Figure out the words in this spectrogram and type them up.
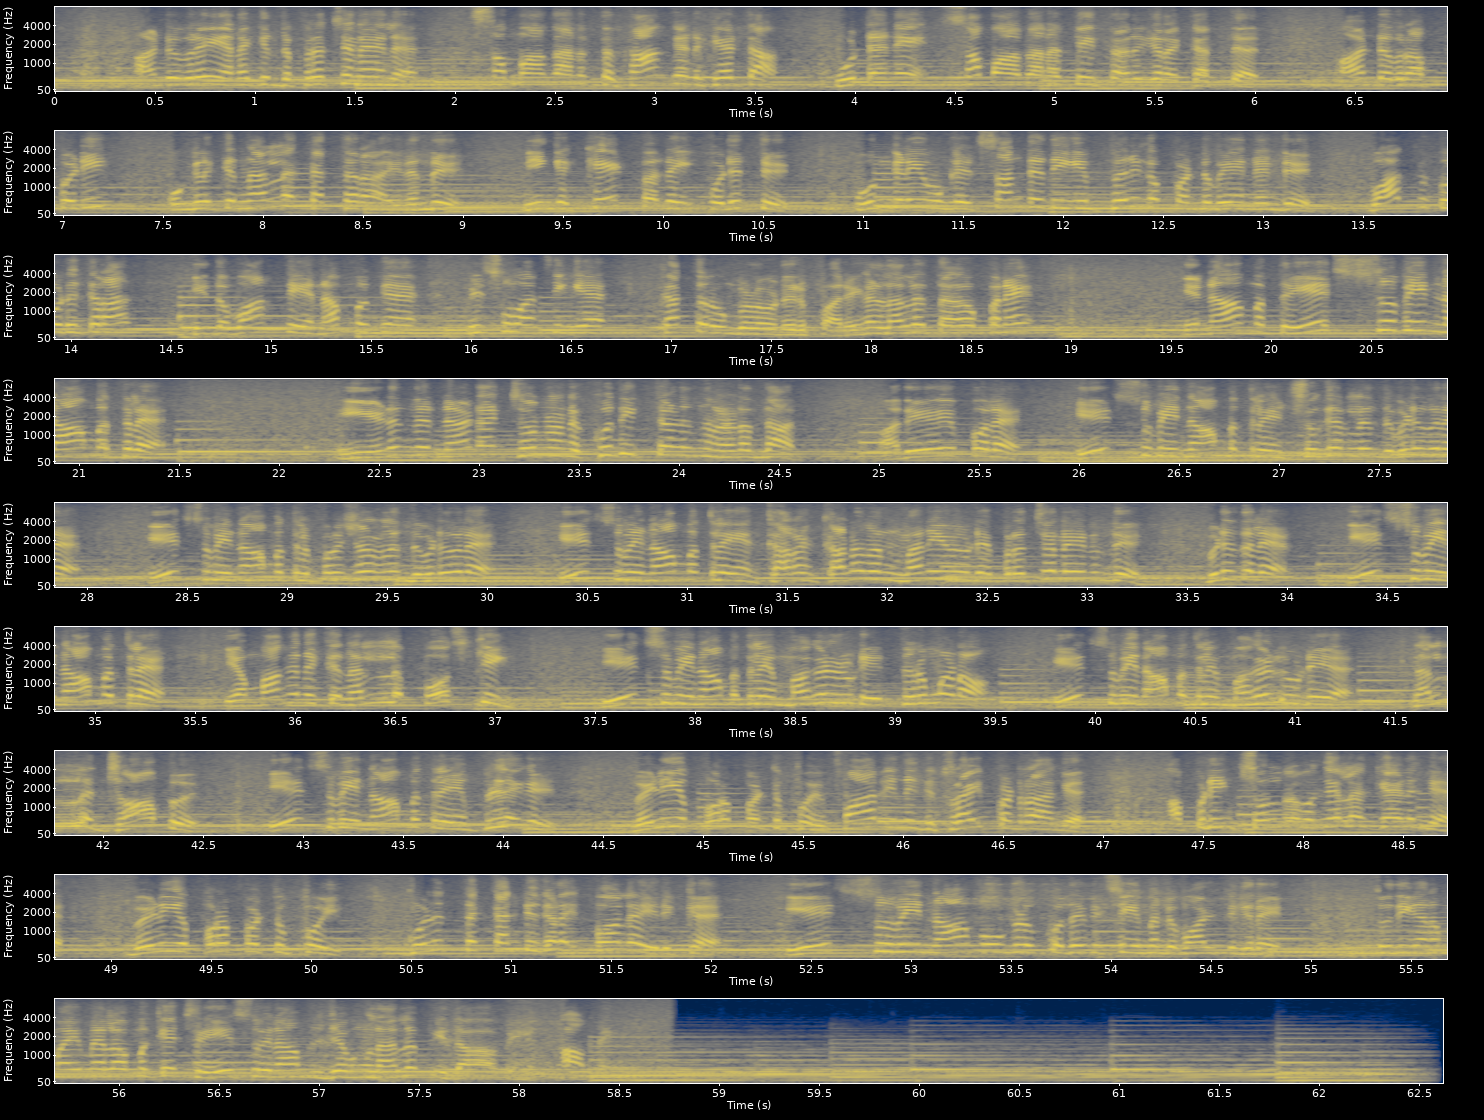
ஆண்டவரே எனக்கு இந்த பிரச்சனையில சமாதானத்தை தாங்கன்னு கேட்டா உடனே சமாதானத்தை தருகிற கத்தர் ஆண்டவர் அப்படி உங்களுக்கு நல்ல கத்தரா இருந்து நீங்க கேட்பதை கொடுத்து உங்களை உங்கள் சந்ததியை பெருக பண்ணுவேன் என்று வாக்கு கொடுக்கிறார். இந்த வார்த்தையை நம்புங்க விசுவாசிங்க கத்தர் உங்களோடு இருப்பார். எங்கள் நல்ல தகப்பனே என் நாமத்தை இயேசுவின் நாமத்துல எழுந்து நட சொன்ன குதித்தெழுந்து நடந்தார் அதே போல இயேசுவின் நாமத்துல என் சுகர்ல இருந்து விடுதலை. இயேசுவின் நாமத்துல பிரஷர்ல இருந்து விடுதலை. இயேசுவின் நாமத்துல என் கர கணவன் மனைவியுடைய பிரச்சனை இருந்து விடுதலை. இயேசுவின் நாமத்துல என் மகனுக்கு நல்ல போஸ்டிங் இயேசுவின் நாமத்துல என் மகளுடைய திருமணம். இயேசுவின் நாமத்துல மகளுடைய நல்ல ஜாப் இயேசுவின் நாமத்துல என் பிள்ளைகள் வெளியே புறப்பட்டு போய் ஃபாரினுக்கு ட்ரை பண்றாங்க. அப்படின்னு சொல்றவங்க எல்லாம் கேளுங்க. வெளியே புறப்பட்டு போய் கொளுத்த கண்டுகளை போல இருக்க. இயேசுவை நாம உங்களுக்கு உதவி செய்யும் என்று வாழ்த்துகிறேன். துதிகரமாய் மேல நமக்கு இயேசுவின் நாம நல்ல பிதாவே. ஆமென்.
